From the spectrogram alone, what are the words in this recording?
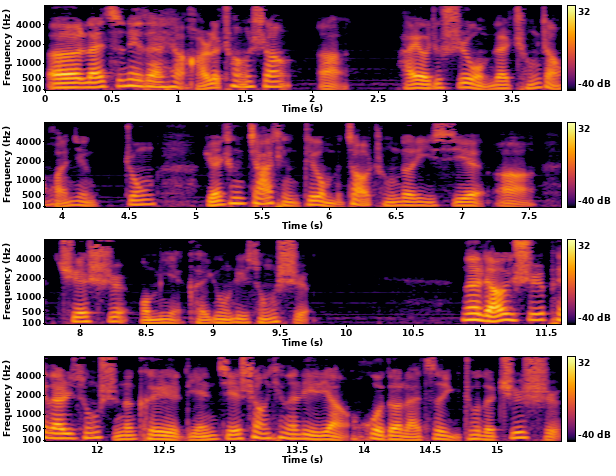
呃，来自内在小孩的创伤啊，还有就是我们在成长环境中原生家庭给我们造成的一些啊缺失，我们也可以用绿松石。那疗愈师佩戴绿松石呢，可以连接上天的力量，获得来自宇宙的知识。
